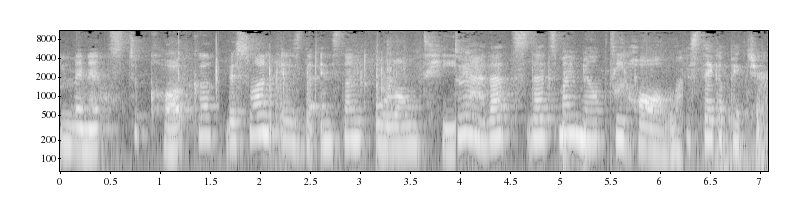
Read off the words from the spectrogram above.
minutes to cook. This one is the instant oolong tea. So yeah, that's that's my milk tea haul. Let's take a picture.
